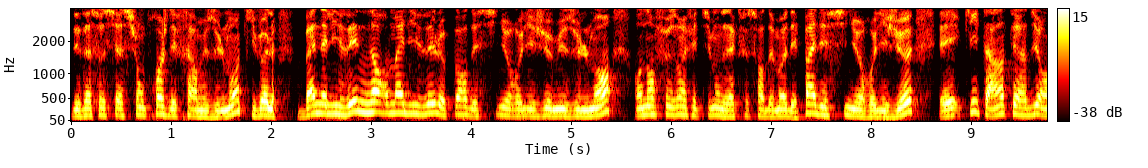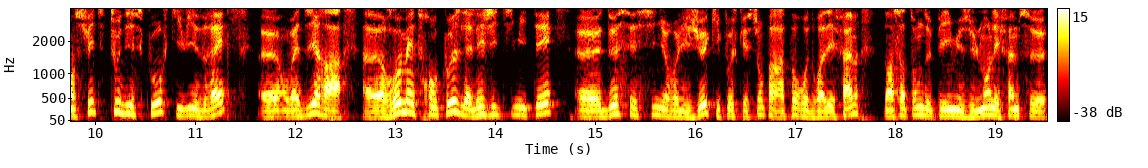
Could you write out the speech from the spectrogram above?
des associations proches des frères musulmans qui veulent banaliser, normaliser le port des signes religieux musulmans en en faisant effectivement des accessoires de mode et pas des signes religieux et quitte à interdire ensuite tout discours qui viserait, euh, on va dire, à, remettre en cause la légitimité euh, de ces signes religieux qui posent question par rapport aux droits des femmes. Dans un certain nombre de pays musulmans, les femmes se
